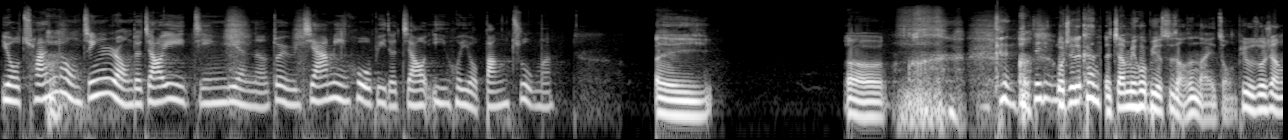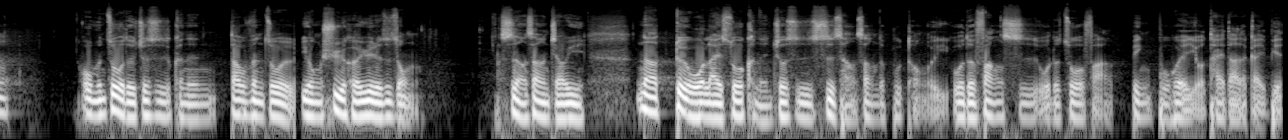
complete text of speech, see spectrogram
有传统金融的交易经验呢？对于加密货币的交易会有帮助吗？诶，呃，肯定。我觉得看加密货币的市场是哪一种，譬如说像我们做的，就是可能大部分做永续合约的这种。市场上的交易，那对我来说可能就是市场上的不同而已。我的方式、我的做法，并不会有太大的改变。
